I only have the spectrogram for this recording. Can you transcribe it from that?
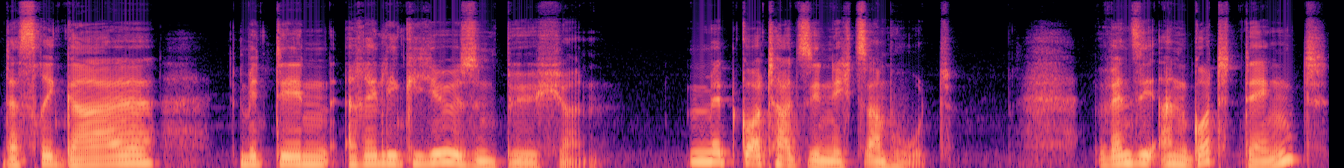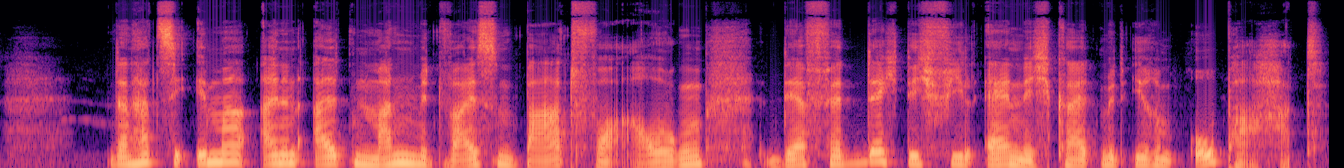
Das Regal mit den religiösen Büchern. Mit Gott hat sie nichts am Hut. Wenn sie an Gott denkt, dann hat sie immer einen alten Mann mit weißem Bart vor Augen, der verdächtig viel Ähnlichkeit mit ihrem Opa hat.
